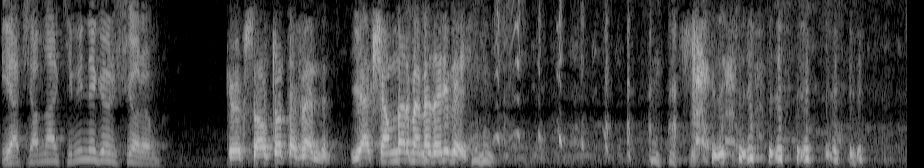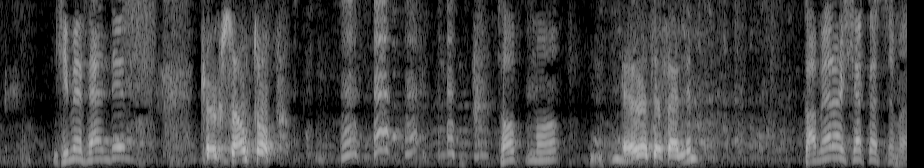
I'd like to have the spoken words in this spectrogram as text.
İyi akşamlar. Kiminle görüşüyorum? Köksal Top efendim. İyi akşamlar Mehmet Ali Bey. Kim efendim? Köksal Top. Top mu? Evet efendim. Kamera şakası mı?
